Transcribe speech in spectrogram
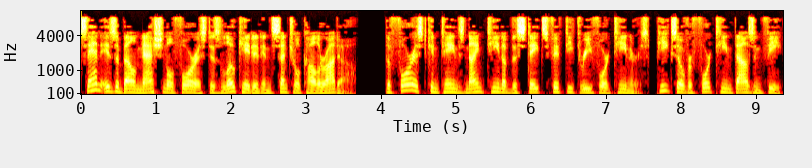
San Isabel National Forest is located in central Colorado. The forest contains 19 of the state's 53 14ers, peaks over 14,000 feet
